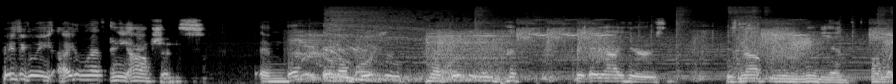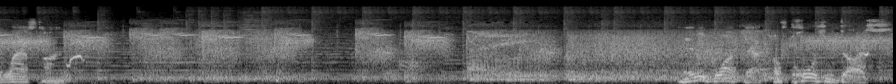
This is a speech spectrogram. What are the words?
basically I don't have any options. And Make and unfortunately, the AI here is is not being lenient unlike last time. And he blocked that. Of course he does.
